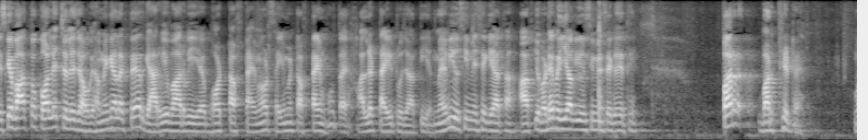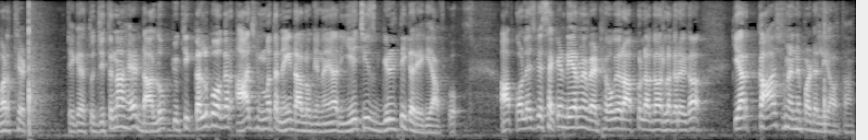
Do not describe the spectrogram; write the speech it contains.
इसके बाद तो कॉलेज चले जाओगे। हमें क्या लगता है यार, ग्यारहवीं, बारहवीं है, बहुत टफ टाइम है और सही में टफ टाइम होता है। हालत टाइट हो जाती है। मैं भी उसी में से गया था। आपके बड़े भैया भी उसी में से गए थे। पर वर्थ इट है। वर्थ इट ठीक है? तो जितना है, डालो। क्योंकि कल को अगर आज हिम्मत नहीं डालोगे ना यार, ये चीज़ गिल्टी करेगी आपको। आप कॉलेज के सेकेंड ईयर में बैठे होगे और आपको लगा लग रहेगा कि यार, काश मैंने पढ़ लिया होता।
